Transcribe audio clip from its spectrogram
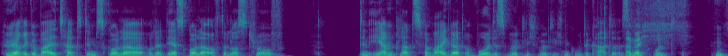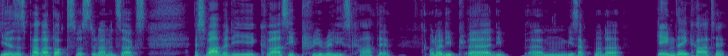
höhere Gewalt hat dem Scholar oder der Scholar of the Lost Trove den Ehrenplatz verweigert, obwohl das wirklich, wirklich eine gute Karte ist. Aber und hm? hier ist es paradox, was du damit sagst. Es war aber die quasi Pre-Release-Karte. Oder die, äh, die, ähm, wie sagt man da, Game Day-Karte.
